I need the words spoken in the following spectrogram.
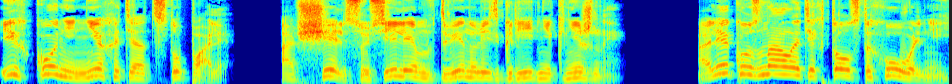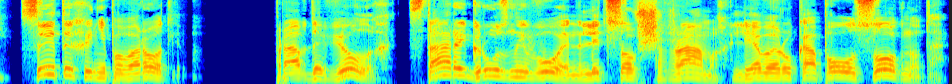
их кони нехотя отступали, а в щель с усилием вдвинулись гридни княжны. Олег узнал этих толстых увольней, сытых и неповоротливых. Правда, вел их старый грузный воин, лицо в шрамах, левая рука полусогнута.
